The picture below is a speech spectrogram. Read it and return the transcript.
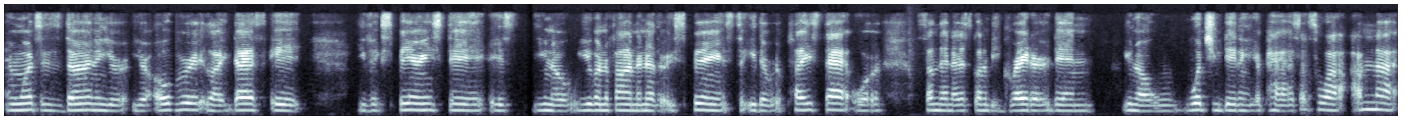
and once it's done and you're you're over it, like that's it. You've experienced it. It's you know, you're gonna find another experience to either replace that or something that is gonna be greater than you know what you did in your past. That's why I'm not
